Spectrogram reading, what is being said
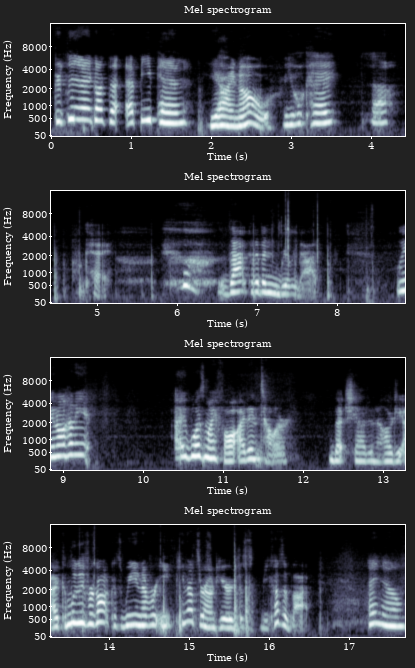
Good thing I got the EpiPen. Yeah, I know. Are you okay? Yeah. Okay. Whew, that could have been really bad. Well, you know, honey, it was my fault. I didn't tell her that she had an allergy. I completely forgot because we never eat peanuts around here just because of that. I know.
